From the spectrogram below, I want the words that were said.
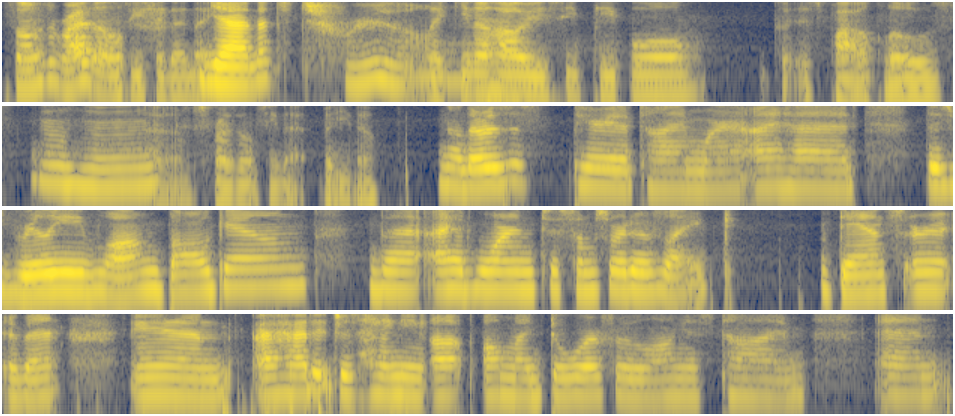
so I'm surprised I don't see shit at night. Yeah, that's true. Like you know how you see people, it's pile clothes. Mm-hmm. Uh, I'm surprised I don't see that, but you know. No, there was this period of time where I had this really long ball gown that I had worn to some sort of like dance or event and I had it just hanging up on my door for the longest time and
